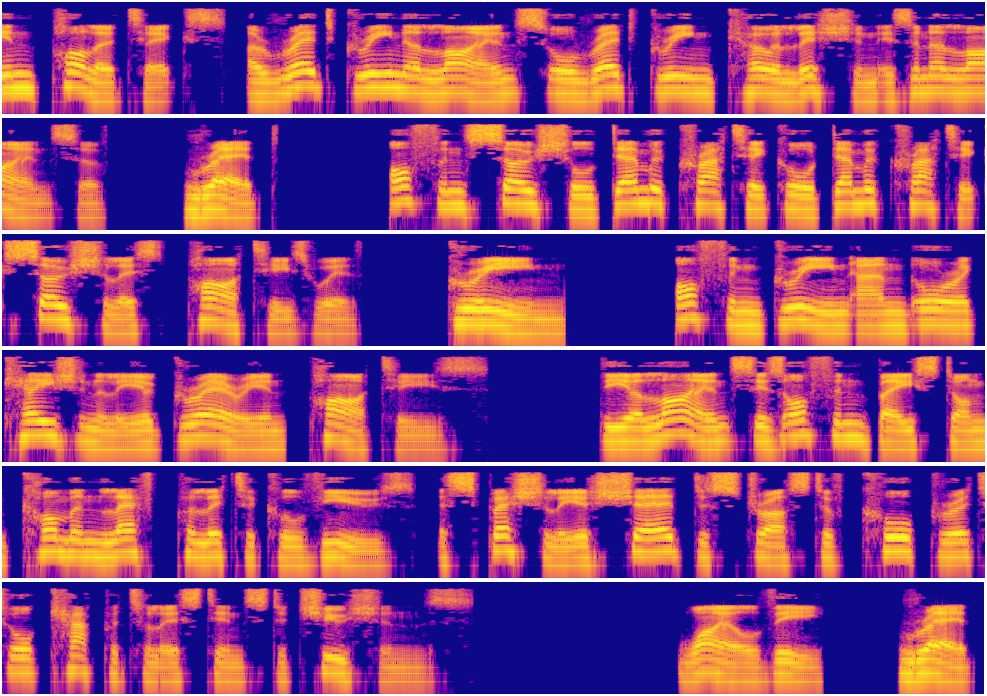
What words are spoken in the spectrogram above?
In politics, a red-green alliance or red-green coalition is an alliance of red, often social democratic or democratic socialist parties with green, often green and or occasionally agrarian parties. The alliance is often based on common left political views, especially a shared distrust of corporate or capitalist institutions. While the red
